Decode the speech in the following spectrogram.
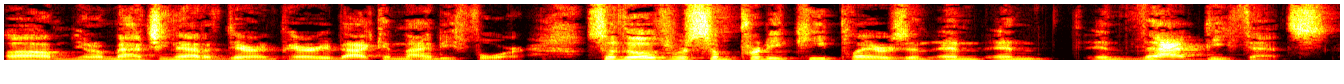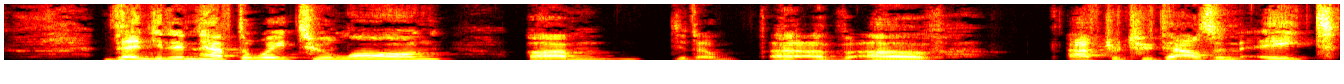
um, you know, matching that of Darren Perry back in 94. So those were some pretty key players in, in, in, in that defense. Then you didn't have to wait too long, um, you know, of, of after 2008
